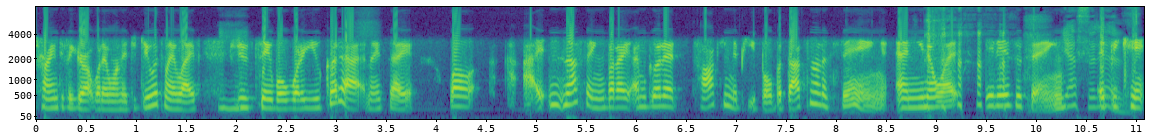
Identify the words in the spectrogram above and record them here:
trying to figure out what I wanted to do with my life, she would say, "Well, what are you good at?" And I'd say, "Well, I, nothing, but I, I'm good at talking to people. But that's not a thing. And you know what? it is a thing. Yes, it it is. became.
